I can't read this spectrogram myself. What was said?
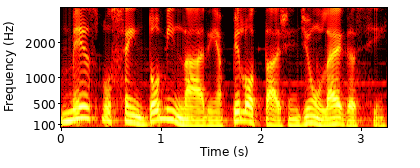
Mesmo sem dominarem a pilotagem de um Legacy,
